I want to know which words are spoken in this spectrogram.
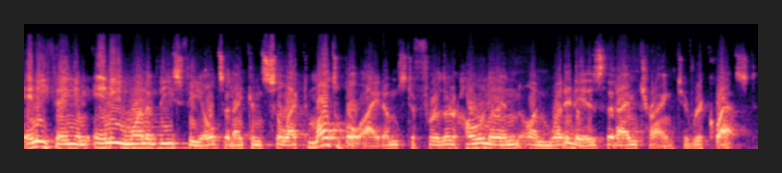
anything in any one of these fields, and I can select multiple items to further hone in on what it is that I'm trying to request.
